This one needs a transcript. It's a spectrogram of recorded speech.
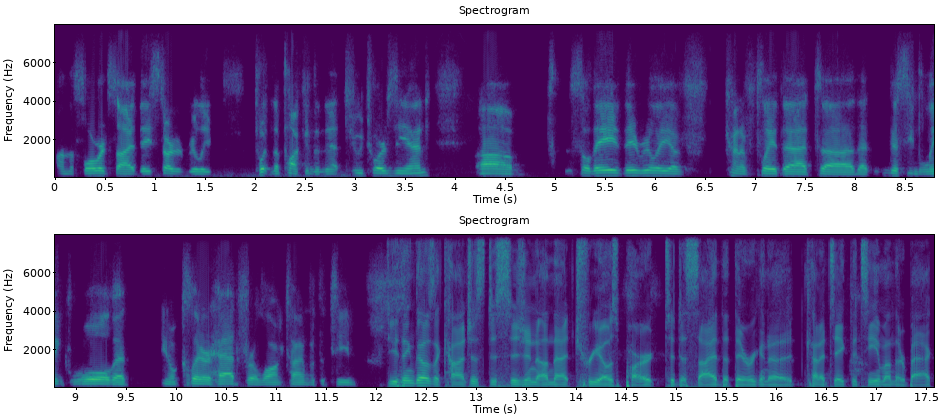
on the forward side, they started really putting the puck in the net too towards the end. Um, so they they really have kind of played that uh, that missing link role that you know Claire had for a long time with the team. Do you think that was a conscious decision on that trio's part to decide that they were going to kind of take the team on their back?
